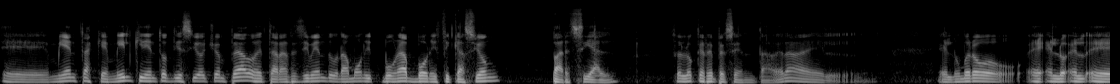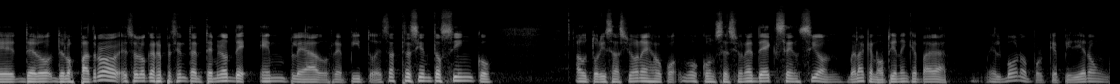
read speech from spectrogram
eh, mientras que 1.518 empleados estarán recibiendo una, una bonificación parcial. Eso es lo que representa, ¿verdad? Número eh, eh, de, los patronos, eso es lo que representa en términos de empleados. Repito, esas 305 autorizaciones o, concesiones de exención, ¿verdad? Que no tienen que pagar el bono porque pidieron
